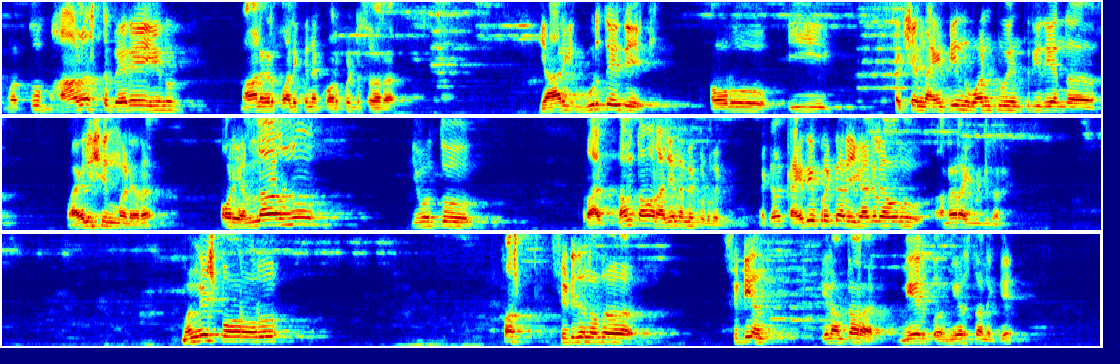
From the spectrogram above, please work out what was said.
ಮತ್ತು ಬಹಳಷ್ಟು ಬೇರೆ ಏನು ಮಹಾನಗರ ಪಾಲಿಕೆನ ಕಾರ್ಪೊರೇಟರ್ಸ್ ಅದಾರ ಯಾರಿಗೆ ಗುರ್ತೈತಿ ಅವರು ಈ ಸೆಕ್ಷನ್ ನೈನ್ಟೀನ್ ಒನ್ ಟು ಏನು ತ್ರೀದು ಏನು ವಯೋಲೇಷನ್ ಮಾಡ್ಯಾರ. ಅವ್ರು ಎಲ್ಲಾರು ಇವತ್ತು ರಾ ತಮ್ಮ ತಾವು ರಾಜೀನಾಮೆ ಕೊಡಬೇಕು. ಯಾಕಂದ್ರೆ ಕಾಯ್ದೆ ಪ್ರಕಾರ ಈಗಾಗಲೇ ಅವರು ಅನರ್ಹ ಆಗಿಬಿಟ್ಟಿದ್ದಾರೆ. ಮಂಗೇಶ್ ಪವಾರ್ ಅವರು first citizen of the city ಅಂತ ಏನಂತಾರ ಮೇಯರ್ ಮೇಯರ್ ಸ್ಥಾನಕ್ಕೆ.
